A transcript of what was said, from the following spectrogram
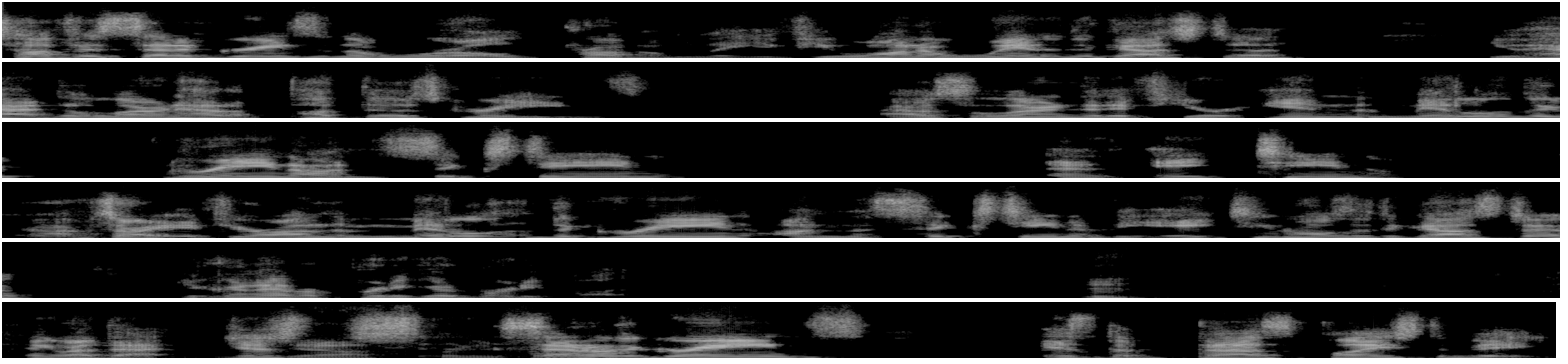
Toughest set of greens in the world, probably. If you want to win at Augusta, you had to learn how to putt those greens. I also learned that if you're in the middle of the green on 16 and 18, I'm sorry, if you're on the middle of the green on the 16 of the 18 holes at Augusta, you're going to have a pretty good birdie putt. Hmm. Think about that. Just Yeah, center of the greens is the best place to be.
